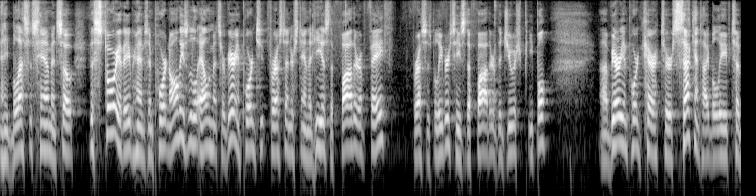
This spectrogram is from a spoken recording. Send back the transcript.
and he blesses him. And so the story of Abraham is important. All these little elements are very important to, for us to understand that he is the father of faith for us as believers, he's the father of the Jewish people. A very important character. Second, I believe, to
